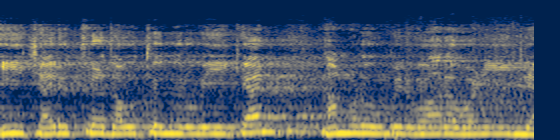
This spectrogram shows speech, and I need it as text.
ഈ ചരിത്ര ദൗത്യം നിർവഹിക്കാൻ നമ്മുടെ മുമ്പിൽ വേറെ വഴിയില്ല.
